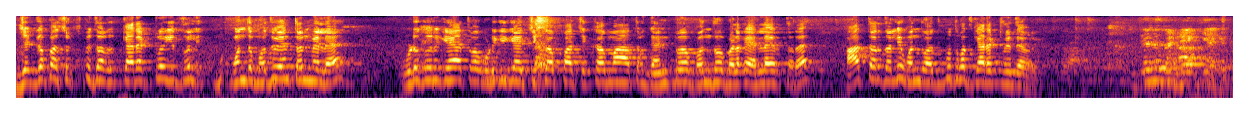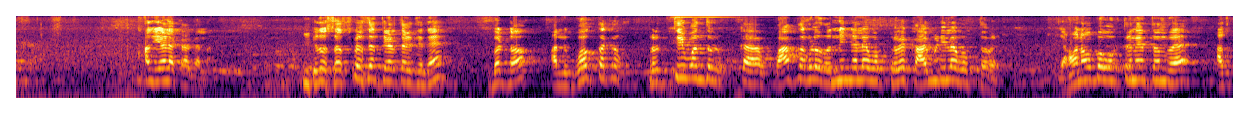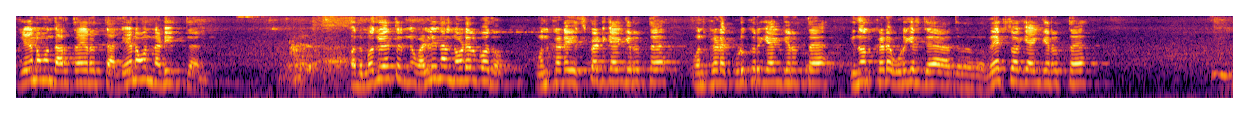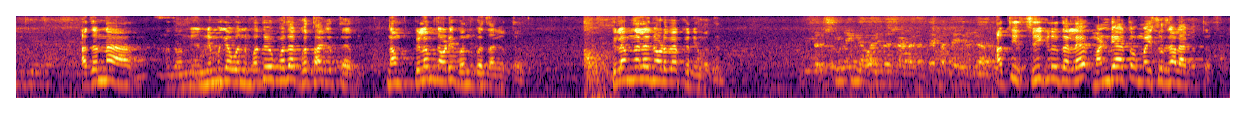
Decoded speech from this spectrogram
ಜಗ್ಗಪ್ಪ ಸುಕ್ಷ್ಮಿತ ಕ್ಯಾರೆಕ್ಟರ್ ಇದರಲ್ಲಿ ಒಂದು ಮದುವೆ ಅಂತ ಅಂದಮೇಲೆ ಹುಡುಗರಿಗೆ ಅಥವಾ ಹುಡುಗಿಗೆ ಚಿಕ್ಕಪ್ಪ, ಚಿಕ್ಕಮ್ಮ ಅಥವಾ ಗಂಟು, ಬಂಧು, ಬಳಗ ಎಲ್ಲ ಇರ್ತಾರೆ. ಆ ಥರದಲ್ಲಿ ಒಂದು ಅದ್ಭುತವಾದ ಕ್ಯಾರೆಕ್ಟರ್ ಇದೆ ಅವ್ರಿಗೆ. ಅದು ಹೇಳೋಕ್ಕಾಗಲ್ಲ. ಇದು ಸಸ್ಪೆನ್ಸ್ ಅಂತ ಹೇಳ್ತಾ ಇದ್ದೀನಿ. ಬಟ್ ಅಲ್ಲಿ ಹೋಗ್ತಕ್ಕ ಪ್ರತಿಯೊಂದು ಕ ಪಾತ್ರಗಳು ರನ್ನಿಂಗಲ್ಲೇ ಹೋಗ್ತವೆ ಕಾಮಿಡಿಲೇ ಹೋಗ್ತವೆ. ಯಾವನೊಬ್ಬ ಹೋಗ್ತಾನೆ ಅಂತಂದರೆ ಏನೋ ಒಂದು ಅರ್ಥ ಇರುತ್ತೆ ಅಲ್ಲಿ ಏನೋ ಒಂದು ನಡೆಯುತ್ತೆ ಅಲ್ಲಿ. ಒಂದು ಮದುವೆ ಅಂತ ನೀವು ಹಳ್ಳಿನಲ್ಲಿ ನೋಡಿರ್ಬೋದು. ಒಂದು ಕಡೆ ಇಸ್ಪೇಟ್ಗೆ ಹೆಂಗಿರುತ್ತೆ ಇರುತ್ತೆ ಒಂದು ಕಡೆ ಕುಡುಕರಿಗೆ ಹೆಂಗಿರುತ್ತೆ ಇರುತ್ತೆ ಇನ್ನೊಂದು ಕಡೆ ಹುಡುಗಿರ ಜ ಹೋಗಿ ಹೆಂಗಿರುತ್ತೆ. ಗ್ಯಾಂಗ್ ಇರುತ್ತೆ ಅದನ್ನು ನಿಮಗೆ ಒಂದು ಮದುವೆ ಹೋದಾಗ ಗೊತ್ತಾಗುತ್ತೆ ಅದು. ನಮ್ಮ ಫಿಲಮ್ ನೋಡಿ ಬಂದು ಗೊತ್ತಾಗುತ್ತೆ ಅದು. ಫಿಲಮ್ನಲ್ಲೇ ನೋಡಬೇಕು ನೀವು ಅದನ್ನು. ಅತಿ ಶೀಘ್ರದಲ್ಲೇ ಮಂಡ್ಯ ಅಥವಾ ಮೈಸೂರಿನಲ್ಲಿ ಆಗುತ್ತೆ ಸರ್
